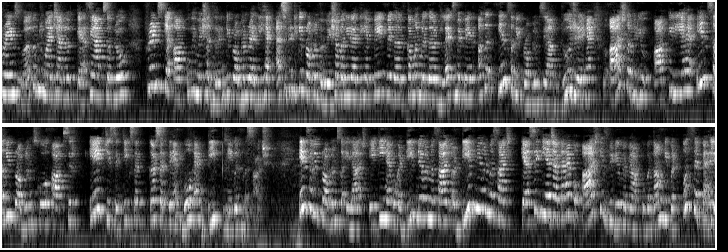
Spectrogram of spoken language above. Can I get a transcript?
Friends welcome to my channel कैसे हैं आप सब लोग? फ्रेंड्स क्या आपको भी हमेशा धरण की प्रॉब्लम रहती है? एसिडिटी की प्रॉब्लम हमेशा बनी रहती है। पेट में दर्द, कमर में दर्द लेग्स में पेन अगर इन सभी प्रॉब्लम से आप जूझ रहे हैं तो आज का वीडियो आपके लिए है। इन सभी प्रॉब्लम्स को आप सिर्फ़ एक चीज़ से ठीक कर सकते हैं, वो है डीप नेवल मसाज इन सभी प्रॉब्लम्स का इलाज एक ही है, वो है डीप नेवल मसाज और डीप नेवल मसाज कैसे किया जाता है वो आज के इस वीडियो में मैं आपको बताऊँगी। बट उससे पहले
